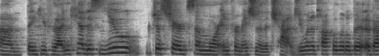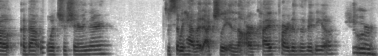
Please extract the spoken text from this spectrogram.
Um, thank you for that. And Candace, you just shared some more information in the chat. Do you want to talk a little bit about, about what you're sharing there? Just so we have it actually in the archive part of the video. Sure.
